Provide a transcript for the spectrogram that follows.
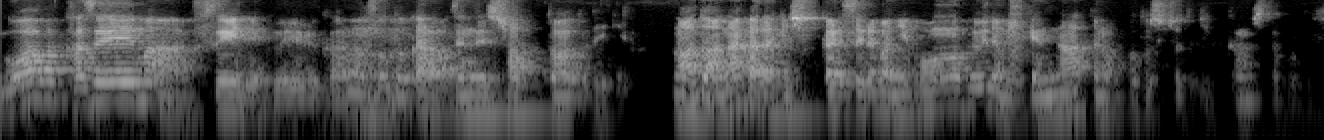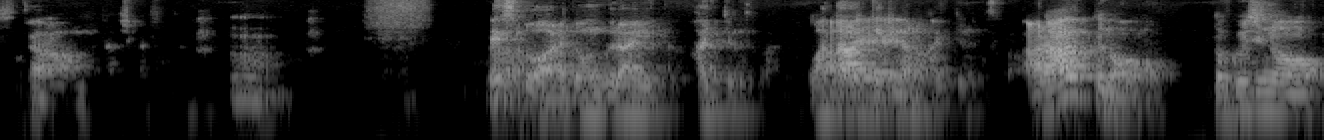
ゴアは風、まあ、防いでくれるから、うん外からは全然シャットアウトできる。あ。あとは中だけしっかりすれば、日本の冬でもいけんなってのは今年ちょっと実感したことです。ああ、確かに。うん。ベストはあれどんぐらい入ってるんですか？ワター的なの入ってるんですか？あラークの独自の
